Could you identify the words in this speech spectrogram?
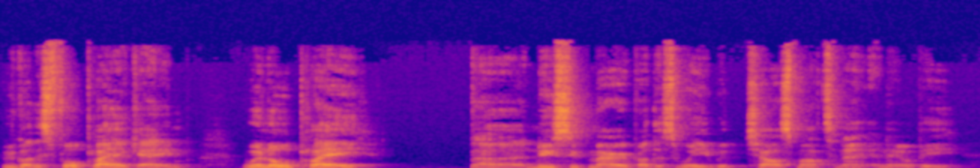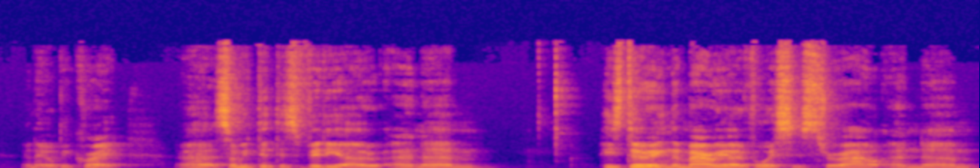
We've got this four-player game. We'll all play uh, New Super Mario Brothers Wii with Charles Martinet, and it'll be and it'll be great. Uh, so we did this video, and um, he's doing the Mario voices throughout, and um,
